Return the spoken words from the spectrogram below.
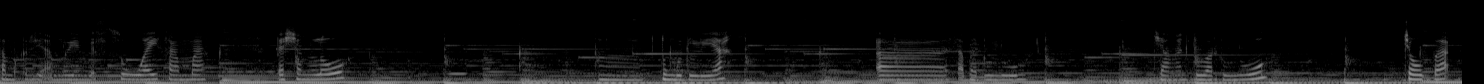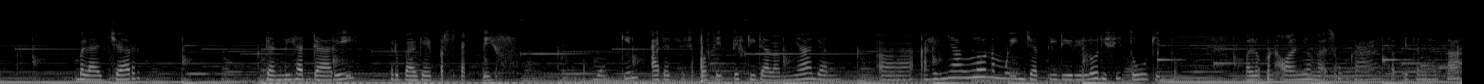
sama kerjaan lo yang gak sesuai sama passion lo hmm, tunggu dulu ya. Uh, sabar dulu. Jangan keluar dulu. Coba belajar dan lihat dari berbagai perspektif. Mungkin ada sisi positif di dalamnya dan uh, akhirnya lo nemuin jati diri lo di situ gitu. Walaupun awalnya nggak suka tapi ternyata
